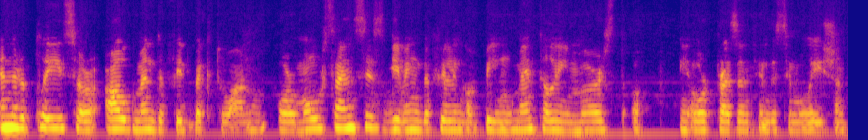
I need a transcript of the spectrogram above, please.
and replace or augment the feedback to one or more senses, giving the feeling of being mentally immersed or present in the simulation.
